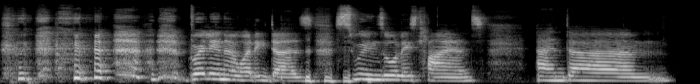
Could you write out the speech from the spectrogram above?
brilliant at what he does, swoons all his clients. And um,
